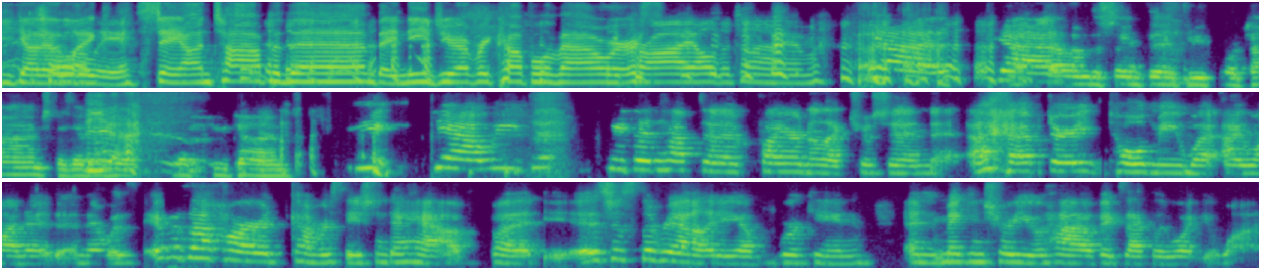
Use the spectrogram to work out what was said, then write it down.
you got to totally. like stay on top of them. they need you every couple of hours. They cry all the time. yeah. Yeah. Tell them the same thing three, four times because they don't yeah. two times. Yeah, we did we did have to fire an electrician after he told me what I wanted and it was it was a hard conversation to have but it's just the reality of working and making sure you have exactly what you want.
